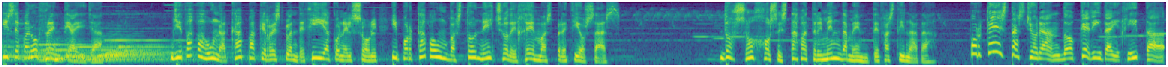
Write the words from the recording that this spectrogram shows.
y se paró frente a ella. Llevaba una capa que resplandecía con el sol y portaba un bastón hecho de gemas preciosas. Dos Ojos estaba tremendamente fascinada. ¿Por qué estás llorando, querida hijita?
